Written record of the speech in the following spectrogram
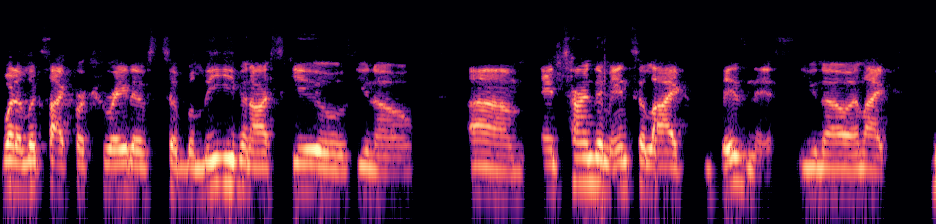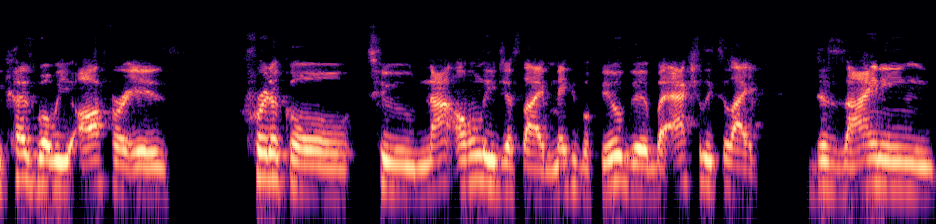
what it looks like for creatives to believe in our skills. You know, um, and turn them into like business. You know, and like because what we offer is critical to not only just like make people feel good, but actually to like designing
